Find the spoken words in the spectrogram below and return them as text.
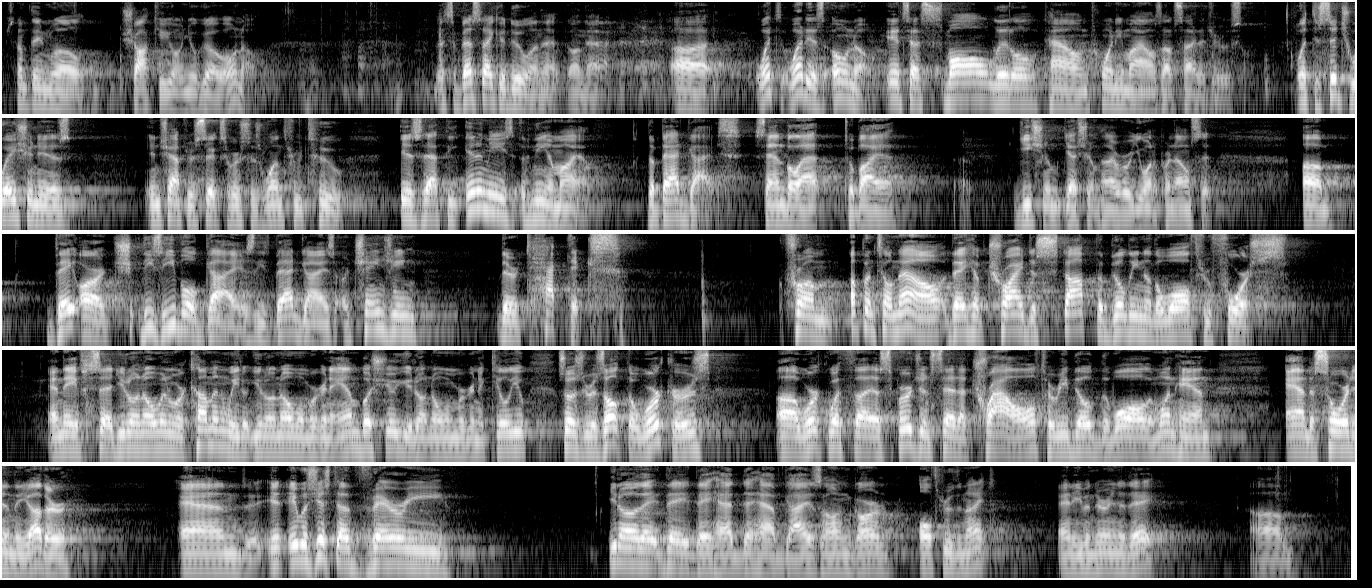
Something will shock you and you'll go, oh no. That's the best I could do on that. On that. Uh, what's, what is Ono? It's a small little town 20 miles outside of Jerusalem. What the situation is in chapter 6, verses 1 through 2, is that the enemies of Nehemiah, the bad guys, Sanballat, Tobiah, Geshem, Geshem, however you want to pronounce it, um, they are, these evil guys, these bad guys, are changing their tactics. From up until now, they have tried to stop the building of the wall through force. And they've said, You don't know when we're coming. We don't, you don't know when we're going to ambush you. You don't know when we're going to kill you. So, as a result, the workers uh, work with, uh, as Spurgeon said, a trowel to rebuild the wall in one hand and a sword in the other. And it, it was just a very, you know, they, they, they had to have guys on guard all through the night and even during the day. Um,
